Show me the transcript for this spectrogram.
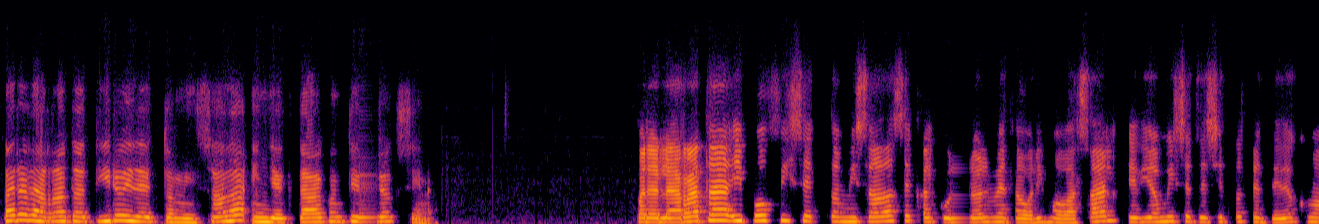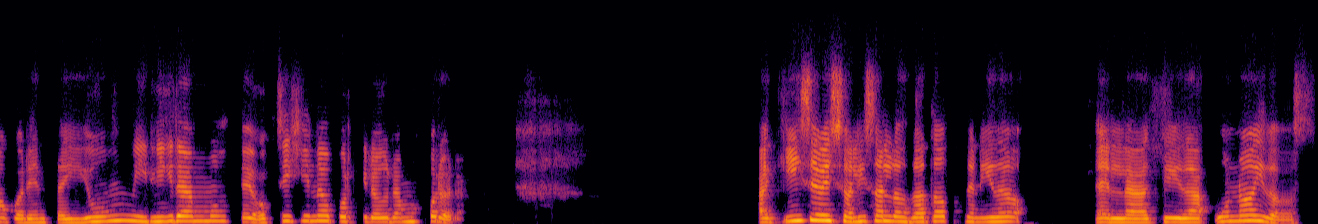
para la rata tiroidectomizada inyectada con tiroxina. Para la rata hipofisectomizada se calculó el metabolismo basal que dio 1732,41 miligramos de oxígeno por kilogramo por hora. Aquí se visualizan los datos obtenidos en la actividad 1 y 2.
